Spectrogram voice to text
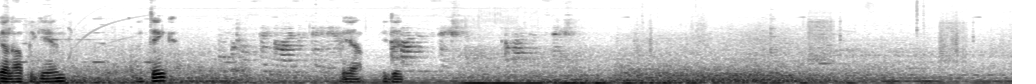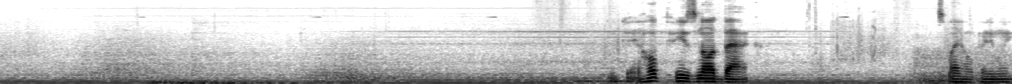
Gone up again. I think. Yeah, he did. Okay, I hope he's not back. It's my hope anyway.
